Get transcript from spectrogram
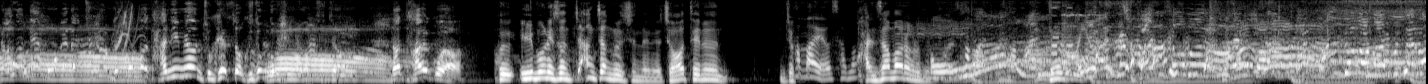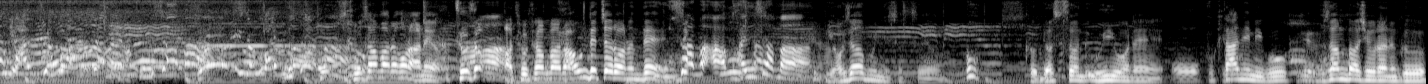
나는 내 몸에다 지금 몇번 다니면 좋겠어. 그 정도 실력 진짜. 나다할 거야. 그 일본에선 짱짱 그러신다며 저한테는 이제 사마예요 사마? 관사마라 그러더라고요. 조사마라고는 안 해요. 조사 아 조사마라. 가운데 자로 하는데 우사마 아 관사마 여자분이 있었어요. 그 몇 선 의원의 어, 국회. 따님이고 그 우산바시오라는 그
